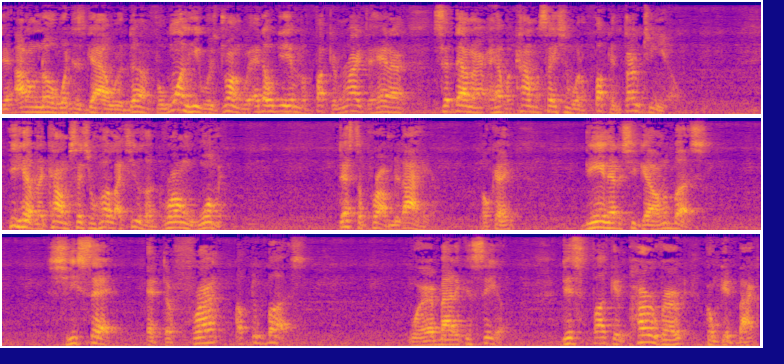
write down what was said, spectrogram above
that I don't know what this guy would have done. For one, he was drunk. It don't give him the fucking right to have her sit down and have a conversation with a fucking 13 year old. He having a conversation with her like she was a grown woman. That's the problem that I have. Okay? Then after she got on the bus, she sat at the front of the bus where everybody could see her. This fucking pervert gonna get back.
